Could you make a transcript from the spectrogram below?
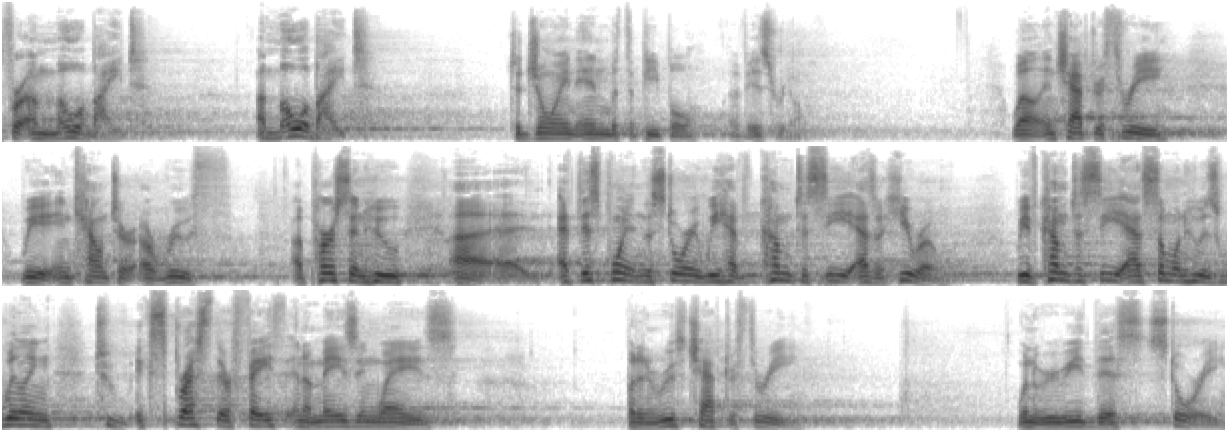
for a Moabite, a Moabite, to join in with the people of Israel. Well, in chapter 3, we encounter a Ruth, a person who, uh, at this point in the story, we have come to see as a hero. We've come to see as someone who is willing to express their faith in amazing ways. But in Ruth chapter 3, when we read this story,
